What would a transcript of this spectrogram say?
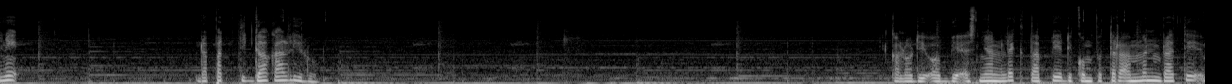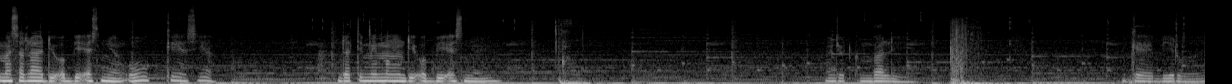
ini dapat tiga kali loh. Kalau di OBS-nya lag tapi di komputer aman berarti masalah di OBS-nya. Oke, siap. Berarti memang di OBS-nya. ya. Lanjut kembali. Oke, biru. ya.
